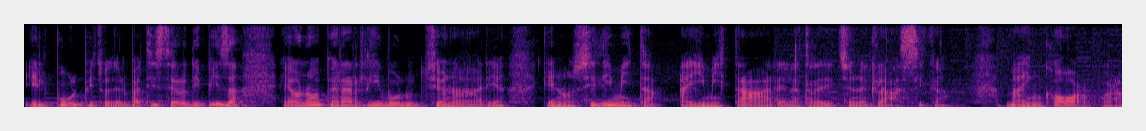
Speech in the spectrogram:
Il pulpito del Battistero di Pisa è un'opera rivoluzionaria che non si limita a imitare la tradizione classica, ma incorpora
